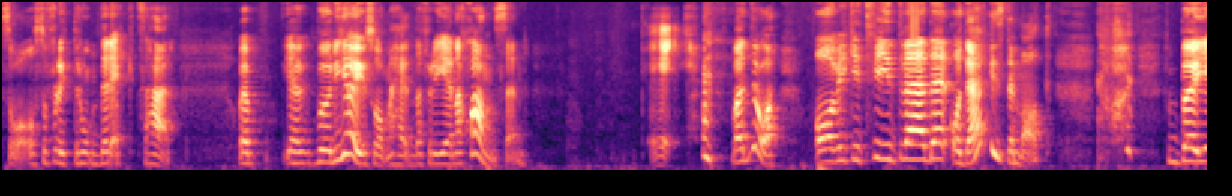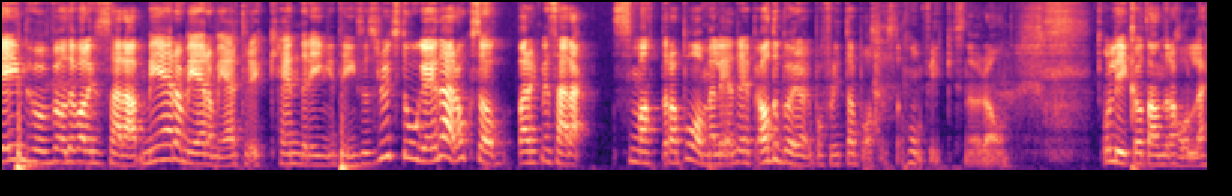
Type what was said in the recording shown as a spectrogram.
så, och så flyttar hon direkt så här. Och jag, jag börjar ju så med Hedda för att ge henne chansen. Eh, vadå? Åh vilket fint väder och där finns det mat. Böja in huvudet och det var liksom så här mer och mer och mer tryck, händer ingenting. Så till slut stod jag ju där också, verkligen så här smattra på med ledrep. Ja då började jag på att flytta på sig så hon fick snurra hon. Och lika åt andra hållet.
